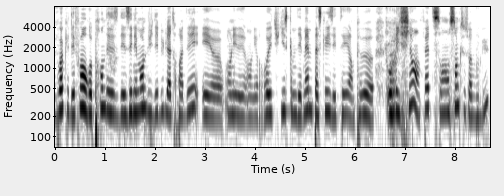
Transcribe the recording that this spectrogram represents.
vois que des fois on reprend des, éléments du début de la 3D et euh, on, les, on les réutilise comme des mêmes parce qu'ils étaient un peu euh, horrifiants en fait, sans, sans que ce soit voulu.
